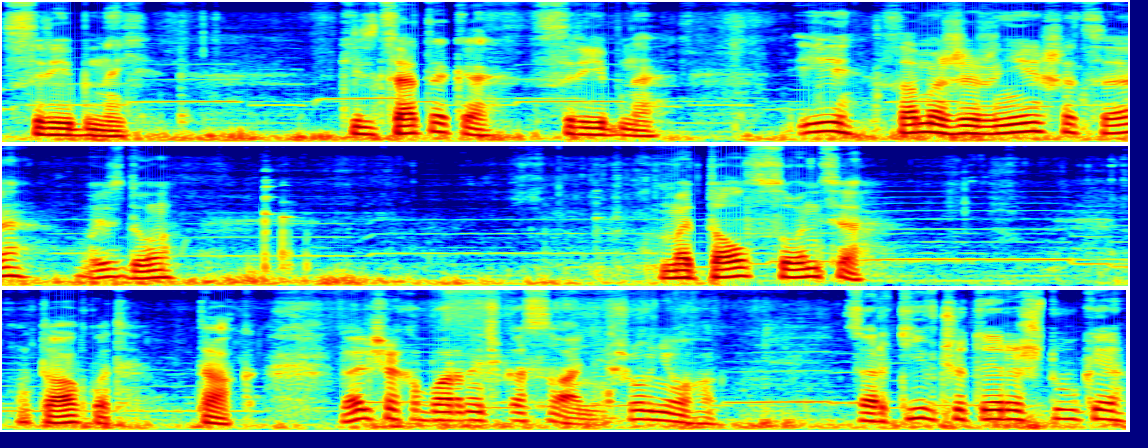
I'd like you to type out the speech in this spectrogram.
срібний. Кільце таке срібне. І саме жирніше це ось до метал сонця. Отак от. Так. Далі хабарничка Сані. Що в нього? Царків 4 штуки.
